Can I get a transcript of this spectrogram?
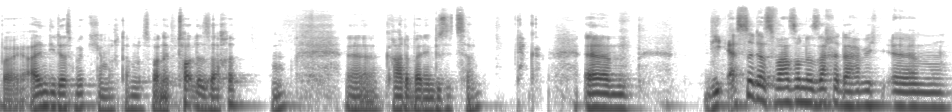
bei allen, die das möglich gemacht haben. Das war eine tolle Sache. Hm? Äh, Gerade bei den Besitzern. Danke. Ähm, die erste, das war so eine Sache, da habe ich, ähm,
